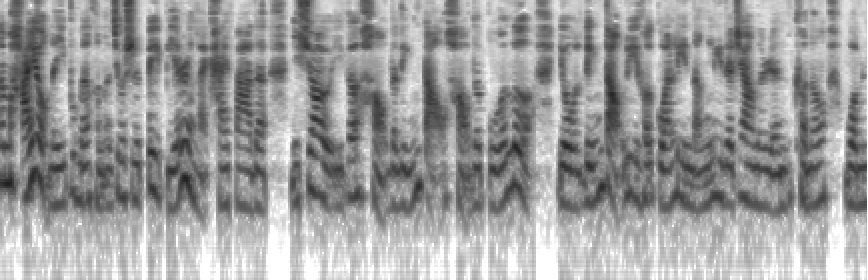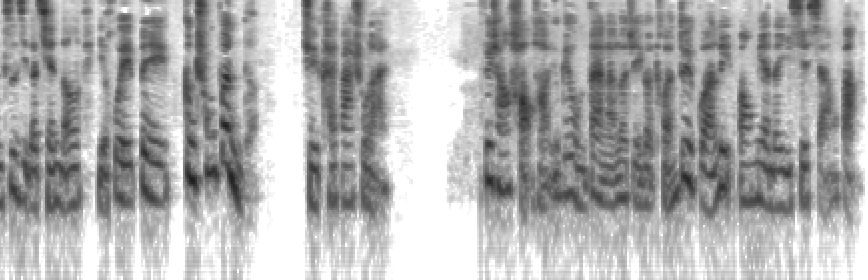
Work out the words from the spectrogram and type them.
那么还有呢一部分可能就是被别人来开发的，你需要有一个好的领导、好的伯乐，有领导力和管理能力的这样的人，可能我们自己的潜能也会被更充分的去开发出来。非常好哈，又给我们带来了这个团队管理方面的一些想法。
